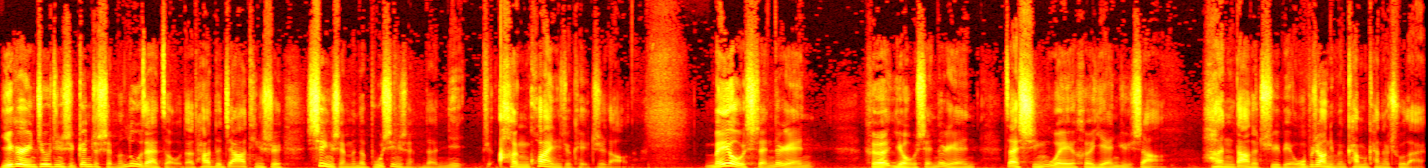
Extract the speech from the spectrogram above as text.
一个人究竟是跟着什么路在走的，他的家庭是信什么的，不信什么的，你很快你就可以知道了。没有神的人和有神的人，在行为和言语上很大的区别。我不知道你们看不看得出来。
